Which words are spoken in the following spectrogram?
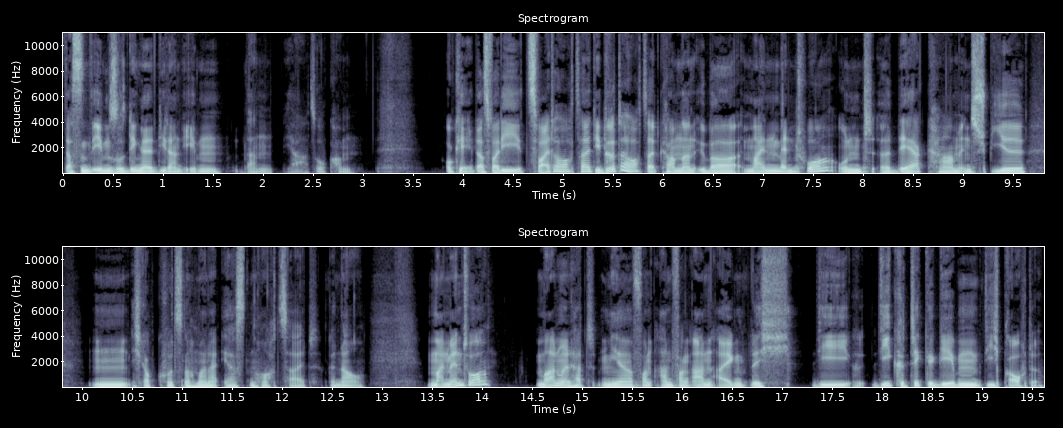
das sind eben so Dinge, die dann eben dann ja so kommen. Okay, das war die zweite Hochzeit. Die dritte Hochzeit kam dann über meinen Mentor und äh, der kam ins Spiel hm, ich glaube, kurz nach meiner ersten Hochzeit, genau. Mein Mentor, Manuel, hat mir von Anfang an eigentlich die, die Kritik gegeben, die ich brauchte.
